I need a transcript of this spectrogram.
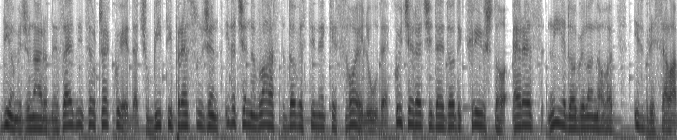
Dio međunarodne zajednice očekuje da ću biti presuđen i da će na vlast dovesti neke svoje ljude koji će reći da je Dodik kriv što RS nije dobila novac iz Brisela.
